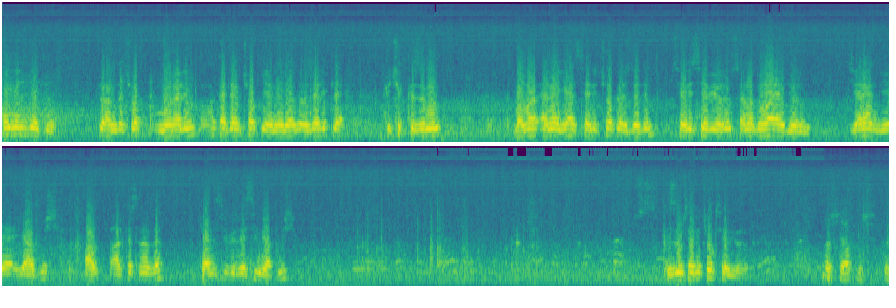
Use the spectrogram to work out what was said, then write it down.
Sevginizi bekliyoruz. Şu anda çok moralim hakikaten çok yerine geldi. Özellikle küçük kızımın baba eve gel seni çok özledim. Seni seviyorum sana dua ediyorum. Ceren diye yazmış. Arkasına da kendisi bir resim yapmış. Kızım seni çok seviyorum. şey yapmış e,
